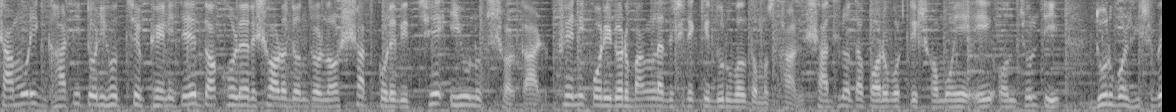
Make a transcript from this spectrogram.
সামরিক ঘাঁটি তৈরি হচ্ছে ফেনীতে। দখলের ষড়যন্ত্র নস্বাত করে দিচ্ছে ইউনুস সরকার। ফেনী করিডোর বাংলাদেশের একটি দুর্বলতম স্থান। স্বাধীনতা পরবর্তী সময়ে এই অঞ্চলটি দুর্বল হিসেবে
